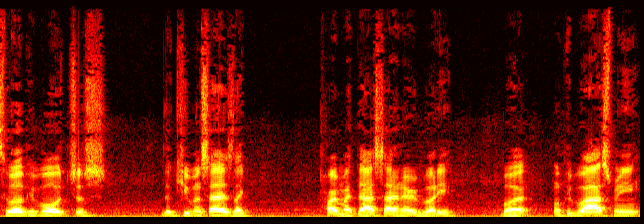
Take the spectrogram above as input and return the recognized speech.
to other people, just the Cuban side is like probably my dad's side and everybody. But when people ask me,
